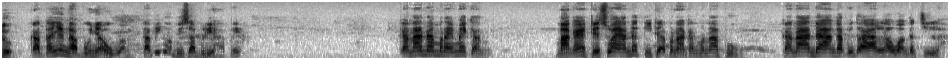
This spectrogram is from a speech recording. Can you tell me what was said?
Loh, katanya nggak punya uang. Tapi kok bisa beli HP? Karena Anda meremehkan. Makanya that's why Anda tidak pernah akan menabung. Karena Anda anggap itu ala uang kecil lah.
